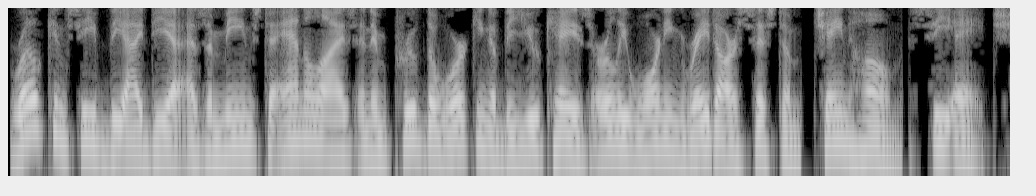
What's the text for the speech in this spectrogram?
Rowe conceived the idea as a means to analyse and improve the working of the UK's early warning radar system, Chain Home (CH).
